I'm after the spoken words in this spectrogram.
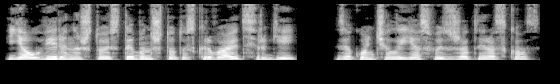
Я уверена, что Эстебан что-то скрывает, Сергей, закончила я свой сжатый рассказ.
